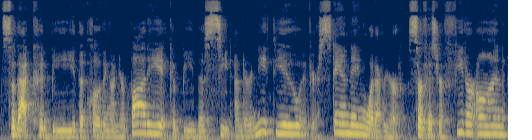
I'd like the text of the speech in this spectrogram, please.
So that could be the clothing on your body, it could be the seat underneath you, if you're standing, whatever your surface your feet are on,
